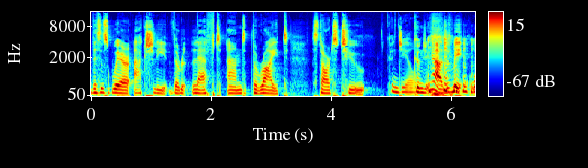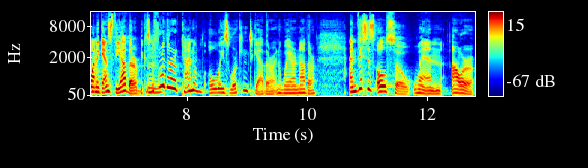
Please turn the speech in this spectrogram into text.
this is where actually the left and the right start to Congeal. Conge- yeah, one against the other Mm. because before they were kind of always working together in a way or another. And this is also when our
